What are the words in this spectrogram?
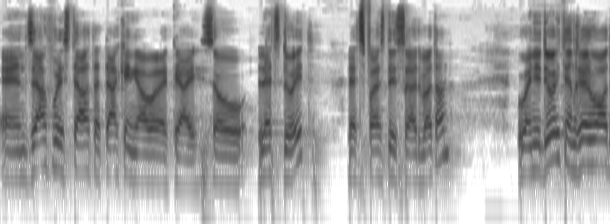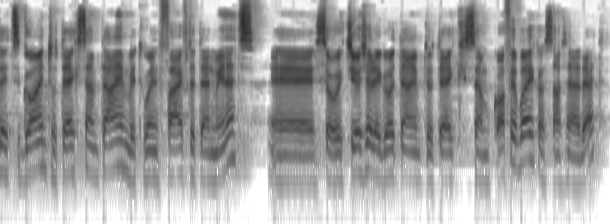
and Zap will start attacking our API. So let's do it. Let's press this red button. When you do it in real world, it's going to take some time, between five to 10 minutes. Uh, so it's usually a good time to take some coffee break or something like that.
